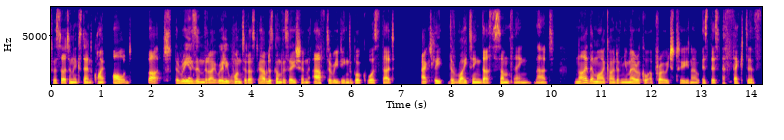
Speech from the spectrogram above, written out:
to a certain extent quite odd. But the reason yeah. that I really wanted us to have this conversation after reading the book was that actually the writing does something that neither my kind of numerical approach to, you know, is this effective?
